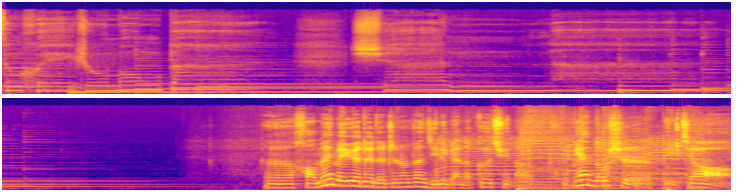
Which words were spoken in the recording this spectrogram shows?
总会如梦般绚烂。嗯，好妹妹乐队的这张专辑里边的歌曲呢，普遍都是比较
